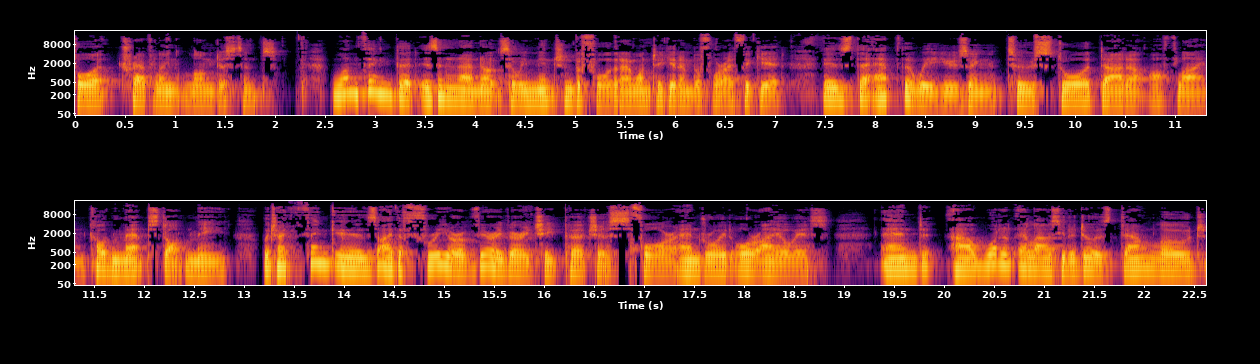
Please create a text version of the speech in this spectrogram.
for traveling long distance. One thing that isn't in our notes that we mentioned before that I want to get in before I forget is the app that we're using to store data offline called Maps.me, which I think is either free or a very, very cheap purchase for Android or iOS. And uh, what it allows you to do is download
